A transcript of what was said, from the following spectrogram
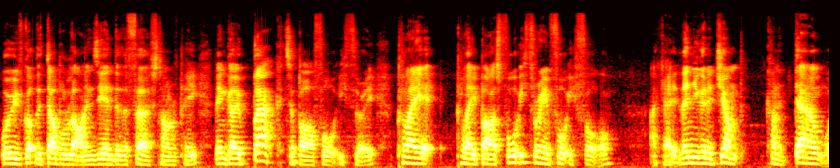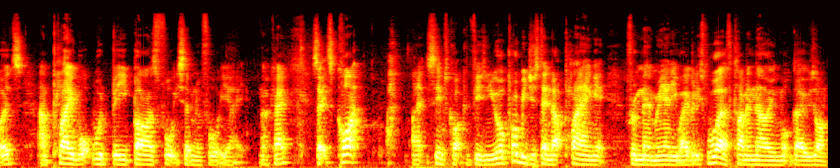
where we've got the double lines, the end of the first time repeat, then go back to bar 43, play it, play bars 43 and 44, okay, then you're going to jump kind of downwards and play what would be bars 47 and 48, okay, so it's quite, it seems quite confusing, you'll probably just end up playing it from memory anyway, but it's worth kind of knowing what goes on.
